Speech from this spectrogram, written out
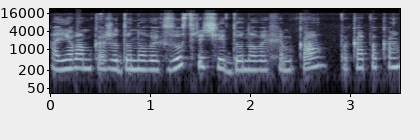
А я вам кажу до нових зустрічей, до нових МК. Пока-пока.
